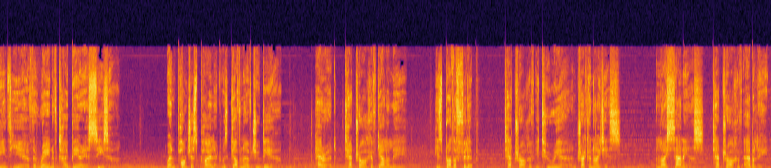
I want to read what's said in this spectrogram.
15th year of the reign of Tiberius Caesar, when Pontius Pilate was governor of Judea, Herod, tetrarch of Galilee, his brother Philip, tetrarch of Iturea and Trachonitis, and Lysanias, tetrarch of Abilene.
